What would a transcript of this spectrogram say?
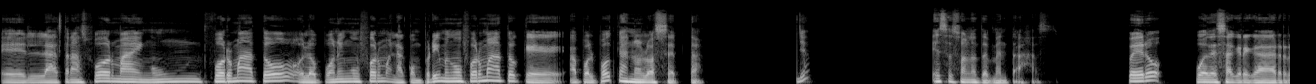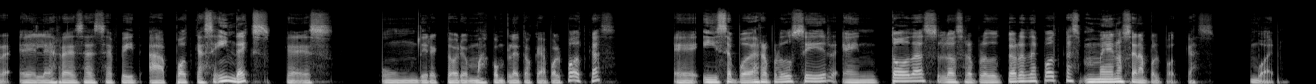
la transforma en un formato o lo pone en un formato, la comprime en un formato que Apple Podcast no lo acepta. Esas son las desventajas. Pero puedes agregar el RSS feed a Podcast Index, que es un directorio más completo que Apple Podcast. Eh, y se puede reproducir en todos los reproductores de podcast, menos en Apple Podcast. Bueno,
